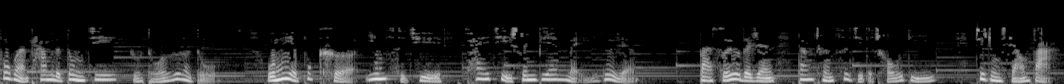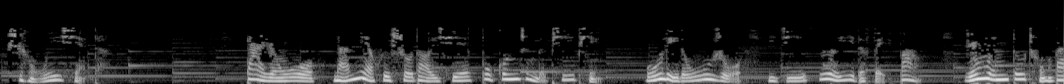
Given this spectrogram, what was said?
不管他们的动机有多恶毒，我们也不可因此去猜忌身边每一个人，把所有的人当成自己的仇敌。这种想法是很危险的。大人物难免会受到一些不公正的批评。无理的侮辱以及恶意的诽谤，人人都崇拜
